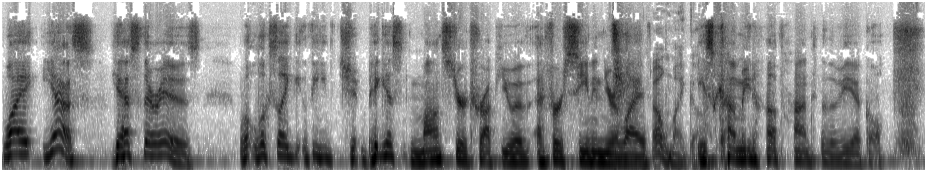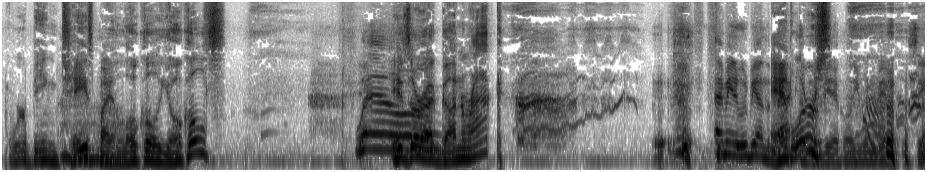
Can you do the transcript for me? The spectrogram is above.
Why, yes, yes, there is. What looks like the j- biggest monster truck you have ever seen in your life. Oh my God. He's coming up onto the vehicle. We're being chased by local yokels? Well, Is there a gun rack? I mean, it would be on the back Antlers? of the vehicle. You wouldn't be able to see.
